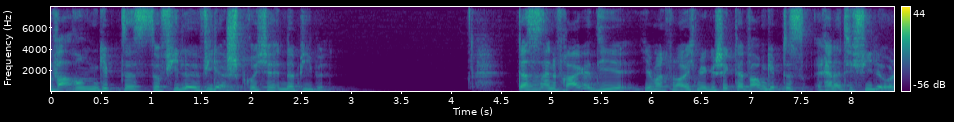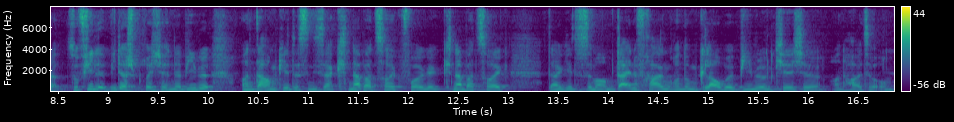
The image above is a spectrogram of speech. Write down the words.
Warum gibt es so viele Widersprüche in der Bibel? Das ist eine Frage, die jemand von euch mir geschickt hat. Warum gibt es relativ viele oder so viele Widersprüche in der Bibel? Und darum geht es in dieser Knabberzeug-Folge. Knabberzeug, da geht es immer um deine Fragen rund um Glaube, Bibel und Kirche und heute um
